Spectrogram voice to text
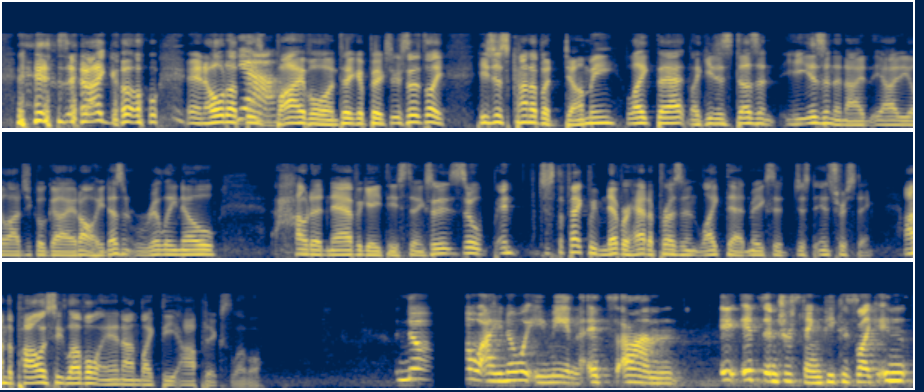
and I go and hold up Yeah. this Bible and take a picture. So it's like he's just kind of a dummy like that. Like he just doesn't. He isn't an ideological guy at all. He doesn't really know how to navigate these things. So, so and just the fact we've never had a president like that makes it just interesting on the policy level and on like the optics level. No, I know what you mean. It's um, it, it's interesting because like in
